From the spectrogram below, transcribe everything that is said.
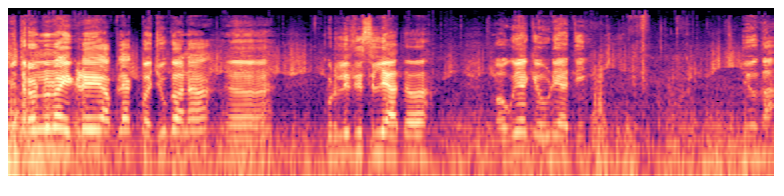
मित्रांनो ना इकडे आपल्या पजुका ना अं, कुर्ली दिसली आता. बघूया केवढी आहे ती. येऊ का?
